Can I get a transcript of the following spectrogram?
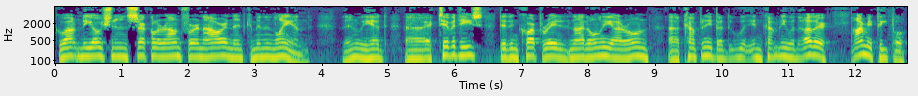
go out in the ocean and circle around for an hour, and then come in and land. Then we had uh, activities that incorporated not only our own uh, company, but in company with other Army people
